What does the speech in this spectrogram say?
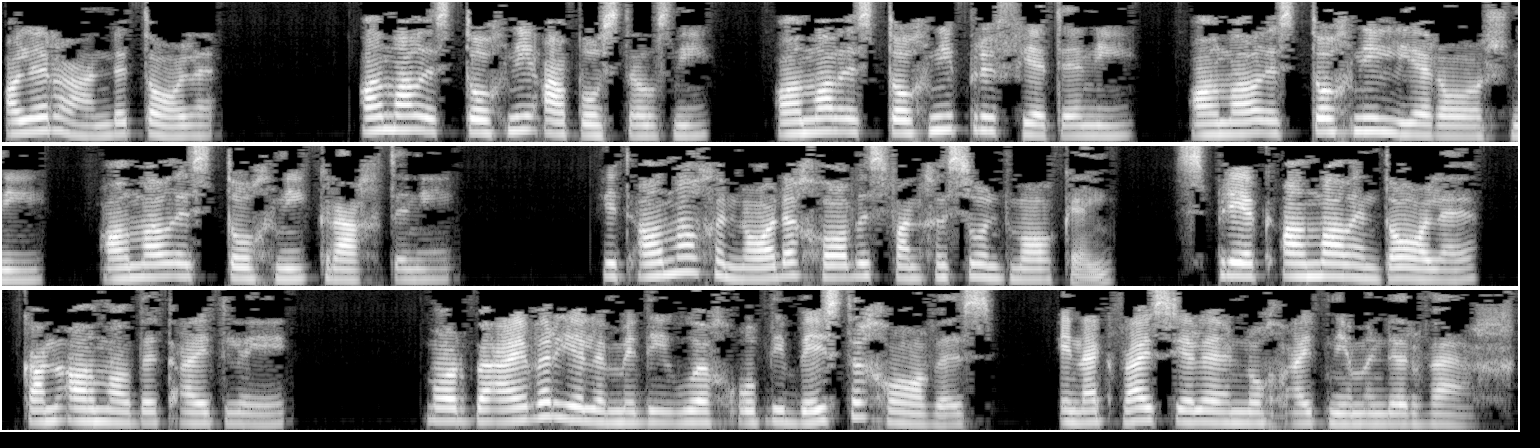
allerhande talen. Almal is toch niet apostels nie, almal is toch niet profete nie, almal is toch niet leraars nie, almal is toch niet krachten nie. Het almal genade gaves van gezondmaking, spreek almal in dale, kan almal dit uitlee. Maar beijver jullie met die oog op die beste gaves, en ik wijs jullie nog uitnemender weg.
